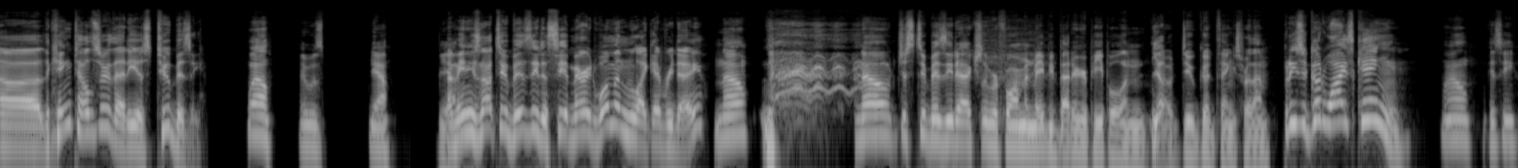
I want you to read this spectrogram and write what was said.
Uh, the king tells her that he is too busy. Well, it was, yeah. Yeah. I mean, he's not too busy to see a married woman like every day. No. no, just too busy to actually reform and maybe better your people and you Yep. know do good things for them. But he's a good, wise king. Well, is he?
